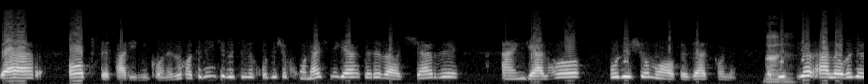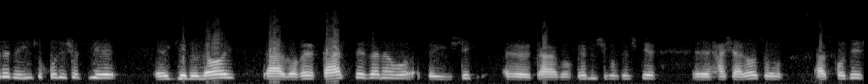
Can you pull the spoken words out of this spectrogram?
در آب سپری می‌کنه. به خاطر اینکه بتونه خودش رو خنک نگه داره و از شر انگل ها خودش رو محافظت کنه. بله. بسیار علاقه داره به اینکه خودش رو توی گلولای در واقع قلب بزنه و به این شکل در واقع میشه گفتش که حشرات رو از خودش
